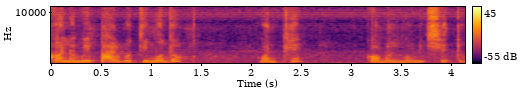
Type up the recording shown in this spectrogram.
কলমে পার্বতী মোদক কণ্ঠে কমলমণি সেতু।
